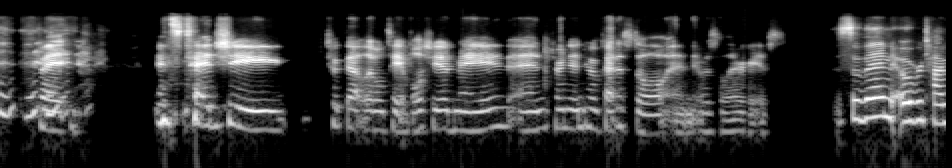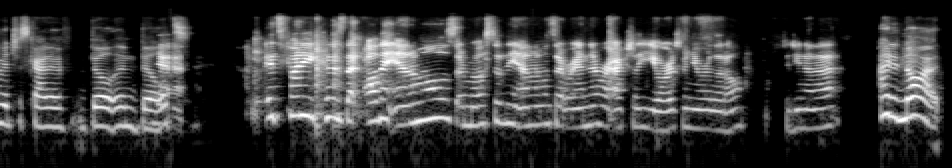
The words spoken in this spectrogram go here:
But instead, she took that little table she had made and turned it into a pedestal, and it was hilarious. So then over time, it just kind of built and built. Yeah. It's funny because that all the animals or most of the animals that were in there were actually yours when you were little. Did you know that? I did not.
